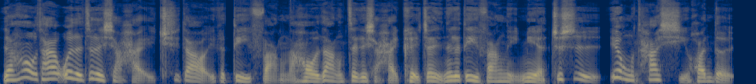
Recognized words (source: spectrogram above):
然后她为了这个小孩去到一个地方，然后让这个小孩可以在你那个地方里面，就是用他喜欢的。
